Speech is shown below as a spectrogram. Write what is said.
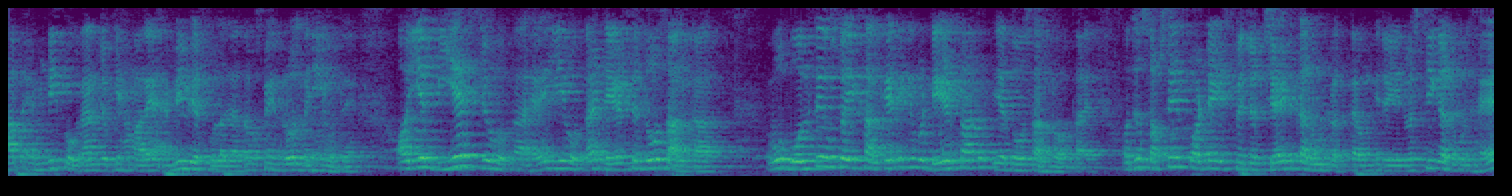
आप एमडी प्रोग्राम जो कि हमारे एमबीबीएस बोला जाता है, उसमें इनरोल नहीं होते और ये बीएस जो होता है, ये होता है डेढ़ से दो साल का। वो बोलते हैं उसको एक साल के लेकिन वो डेढ़ साल या दो साल का होता है। और जो सबसे इंपॉर्टेंट इसमें जो चेड का रूल रखता है, उनकी जो यूनिवर्सिटी का रूल है,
